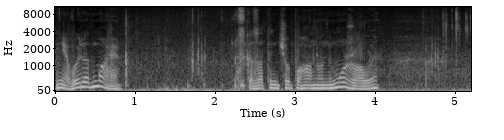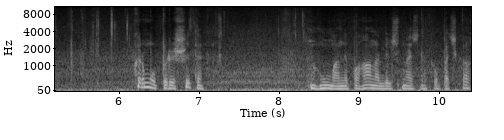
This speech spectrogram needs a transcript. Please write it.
Ні, вигляд має. Сказати нічого поганого не можу, але кермо перешити. Гума непогана, більш-менш на ковпачках.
